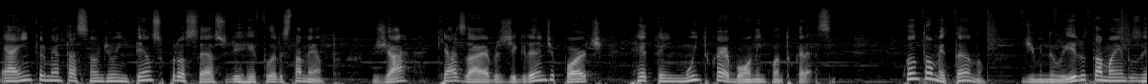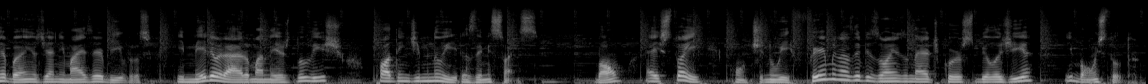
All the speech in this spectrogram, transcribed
é a incrementação de um intenso processo de reflorestamento, já que as árvores de grande porte retêm muito carbono enquanto crescem. Quanto ao metano, diminuir o tamanho dos rebanhos de animais herbívoros e melhorar o manejo do lixo podem diminuir as emissões. Bom, é isto aí. Continue firme nas revisões do Nerd Curso Biologia e bom estudo!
